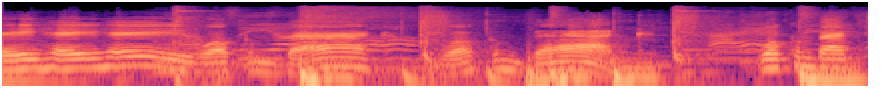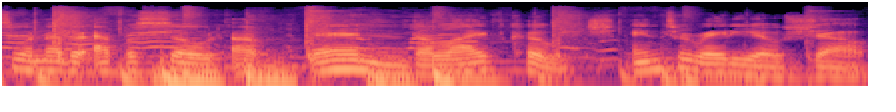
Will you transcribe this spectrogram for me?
Hey, hey, hey, welcome back. Welcome back. Welcome back to another episode of Ben, the Life Coach, Into Radio Show.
